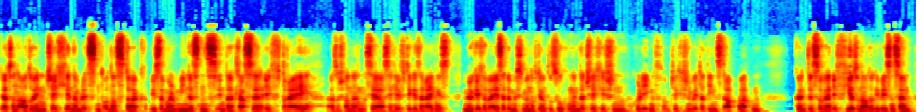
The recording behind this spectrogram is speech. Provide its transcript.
Der Tornado in Tschechien am letzten Donnerstag ist einmal mindestens in der Klasse F3, also schon ein sehr, sehr heftiges Ereignis. Möglicherweise, da müssen wir noch die Untersuchungen der tschechischen Kollegen vom tschechischen Wetterdienst abwarten, könnte es sogar ein F4-Tornado gewesen sein.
